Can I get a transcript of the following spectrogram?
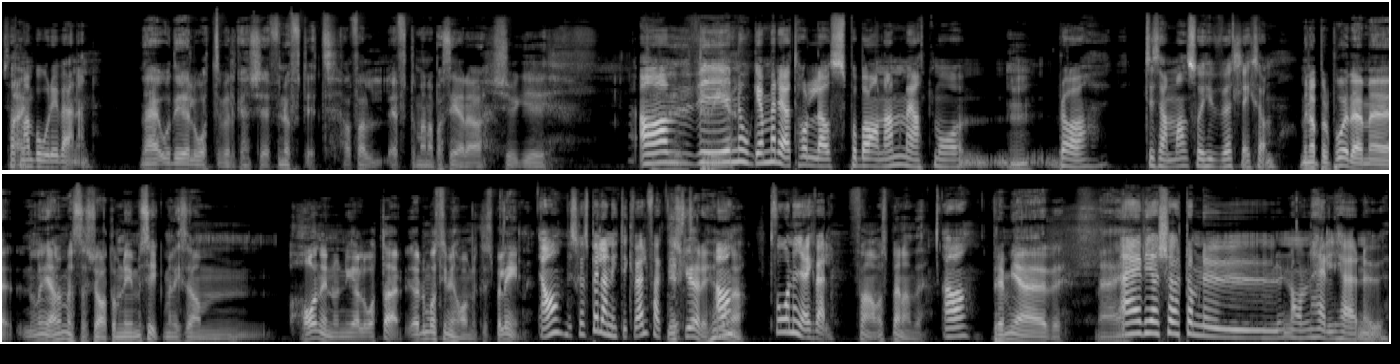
så att Nej. man bor i vanen. Nej, och det låter väl kanske förnuftigt. I alla fall efter man har passerat 20... Ja, vi är noga med det att hålla oss på banan med att må Mm. bra tillsammans och i huvudet liksom. Men apropå det där med, nu var gärna mest tjat om ny musik, men liksom, har ni några nya låtar? Ja, då måste ni ha om ni ska spela in. Ja, vi ska spela nytt ikväll faktiskt. Ni ska göra det, hur ja, många? Två nya ikväll. Fan vad spännande. Ja, Premiär? Nej. nej vi har kört dem nu någon helg här nu.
